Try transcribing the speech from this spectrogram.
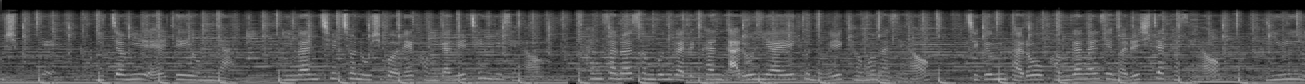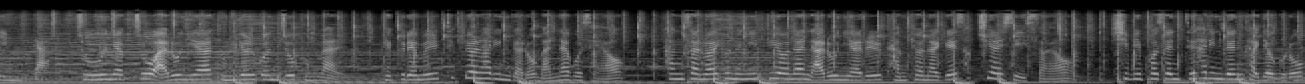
90개 2.1L 대용량 27,050원의 건강을 챙기세요. 항산화 성분 가득한 아로니아의 효능을 경험하세요. 지금 바로 건강한 생활을 시작하세요. 2위입니다. 좋은 약초 아로니아 동결건조 분말 100g을 특별 할인가로 만나보세요. 항산화 효능이 뛰어난 아로니아를 간편하게 섭취할 수 있어요. 12% 할인된 가격으로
